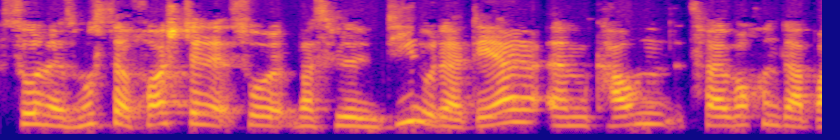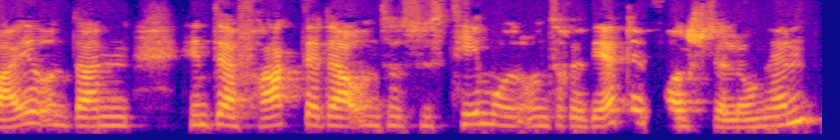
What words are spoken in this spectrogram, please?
So, und das musst du dir vorstellen, so, was will denn die oder der, ähm, kaum zwei Wochen dabei und dann hinterfragt er da unser System und unsere Wertevorstellungen.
